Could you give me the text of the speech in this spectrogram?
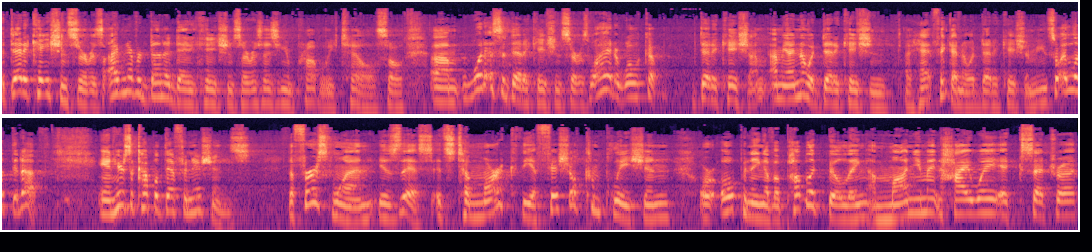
a dedication service. I've never done a dedication service, as you can probably tell. So, um, what is a dedication service? Well, I had to look up dedication. I mean, I know what dedication, I think I know what dedication means. So I looked it up. And here's a couple definitions. The first one is this it's to mark the official completion or opening of a public building, a monument, highway, etc.,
